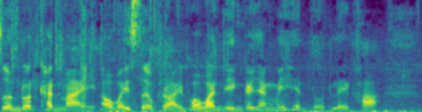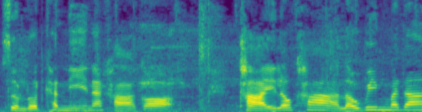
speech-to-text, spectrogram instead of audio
ส่วนรถคันใหม่เอาไว้เซอร์ไพรส์เพราะวันเองก็ยังไม่เห็นรถเลยค่ะ ส่วนรถคันนี้นะคะก็ขายแล้วค่ะ เราวิ่งมาได้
